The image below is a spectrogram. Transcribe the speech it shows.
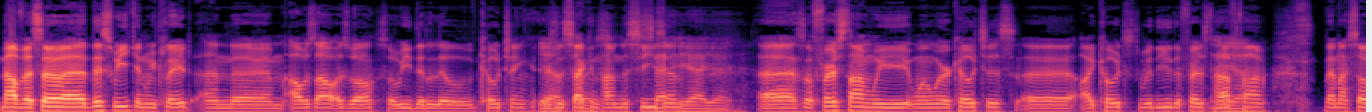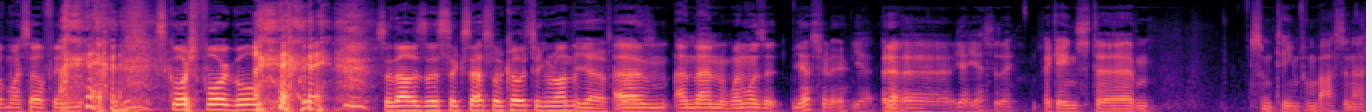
Now, but so uh, this weekend we played, and um, I was out as well. So we did a little coaching. Yeah, it's the second course. time this Se- season. yeah, yeah. Uh, so first time we when we were coaches, uh, I coached with you the first half Yeah. time. Then I subbed myself in, scored four goals. so that was a successful coaching run. Yeah, of course. Um, and then when was it? Yesterday. Yeah, Yeah. uh, uh, yeah, yesterday against um, some team from Wassenaar.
